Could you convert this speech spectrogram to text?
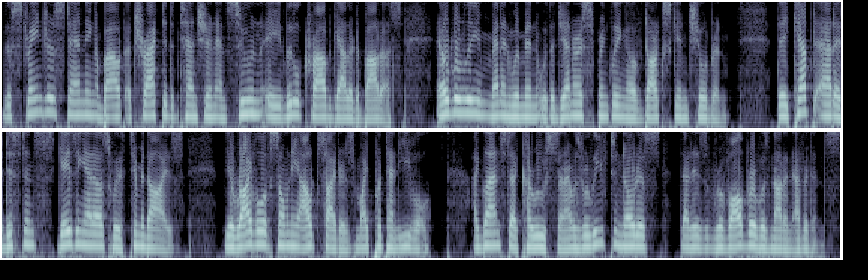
The strangers standing about attracted attention, and soon a little crowd gathered about us elderly men and women with a generous sprinkling of dark skinned children. They kept at a distance, gazing at us with timid eyes. The arrival of so many outsiders might portend evil. I glanced at Karus, and I was relieved to notice that his revolver was not in evidence.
